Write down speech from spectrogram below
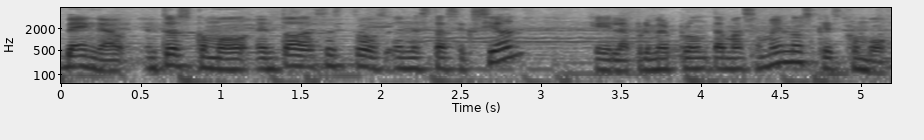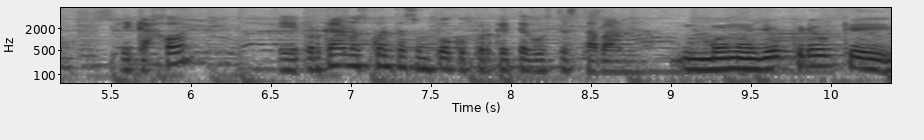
Venga, entonces como en todas estos, en esta sección, eh, la primera pregunta más o menos, que es como de cajón, eh, ¿por qué no nos cuentas un poco por qué te gusta esta banda? Bueno, yo creo que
